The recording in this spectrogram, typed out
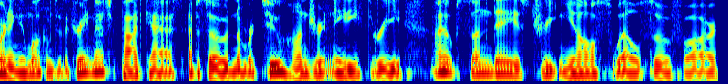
Morning and welcome to the Create Magic Podcast, episode number 283. I hope Sunday is treating y'all swell so far.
